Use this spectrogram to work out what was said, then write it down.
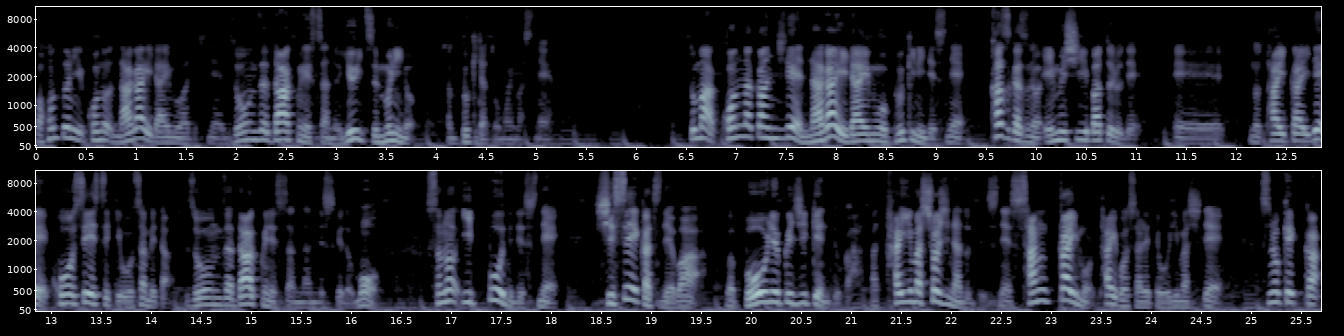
まあ、本当にこの長いライムはですねゾーン・ザ・ダークネスさんの唯一無二の武器だと思いますね。とまあこんな感じで長いライムを武器にですね数々の MC バトルで、えー、の大会で好成績を収めたゾーン・ザ・ダークネスさんなんですけどもその一方でですね私生活ではま、暴力事件とか、ま、大麻所持などでですね3回も逮捕されておりましてその結果、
